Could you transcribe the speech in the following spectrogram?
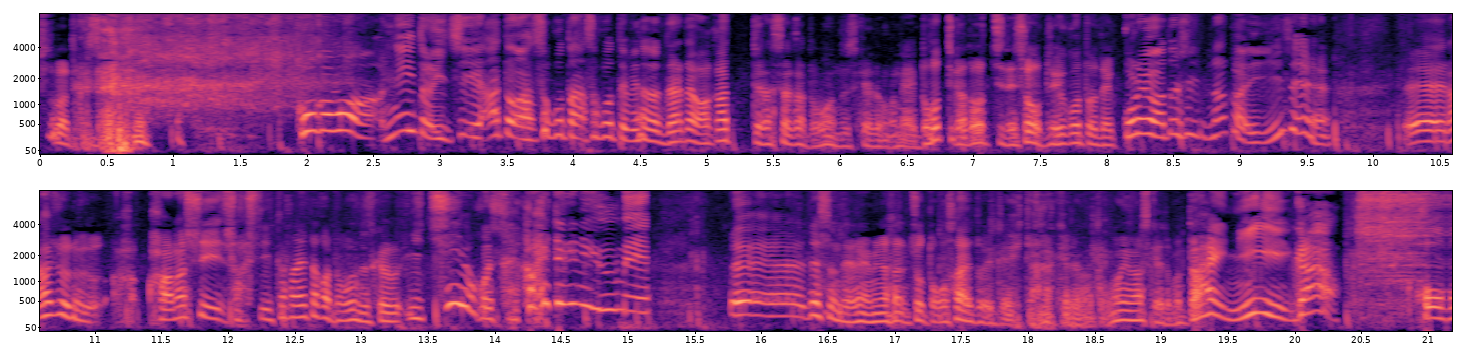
ちょっと待ってください。ここも2位と1位、あとあそことあそこって皆さん大体分かってらっしゃるかと思うんですけどもね、どっちがどっちでしょうということで、これ私なんか以前、えー、ラジオの話させていただいたかと思うんですけど、1位はこれ世界的に有名、えー、ですんでね、皆さんちょっと押さえといていただければと思いますけども、第2位が北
